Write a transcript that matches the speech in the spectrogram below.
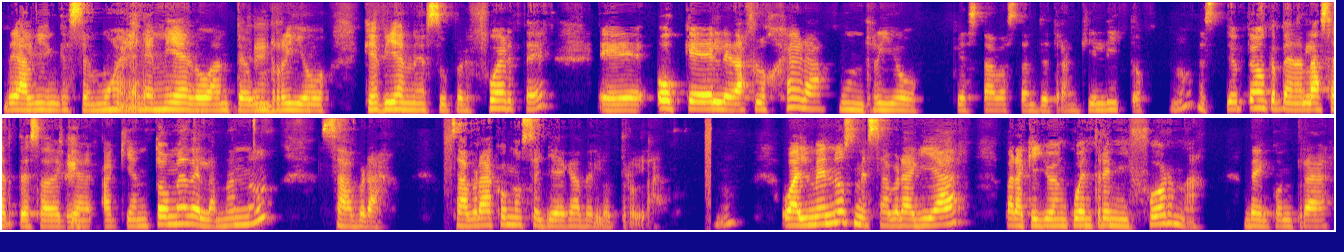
de alguien que se muere de miedo ante un río que viene súper fuerte eh, o que le da flojera un río que está bastante tranquilito. ¿no? Yo tengo que tener la certeza de que a quien tome de la mano sabrá, sabrá cómo se llega del otro lado. ¿no? O al menos me sabrá guiar para que yo encuentre mi forma de encontrar,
